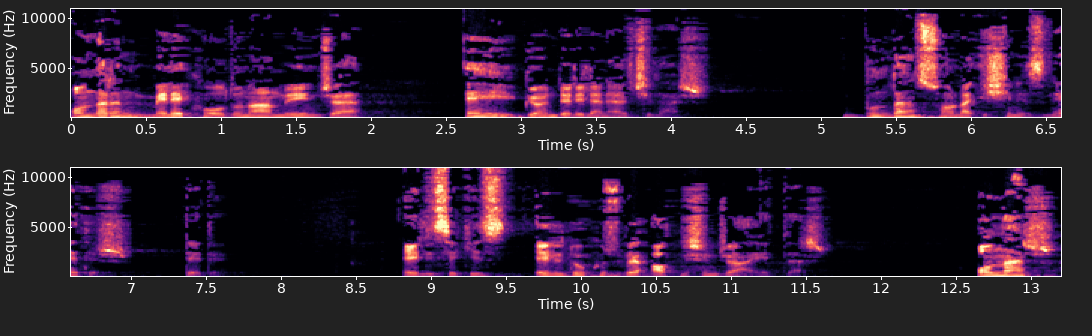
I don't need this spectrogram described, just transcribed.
onların melek olduğunu anlayınca Ey gönderilen elçiler! Bundan sonra işiniz nedir? dedi. 58, 59 ve 60. ayetler. Onlar,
